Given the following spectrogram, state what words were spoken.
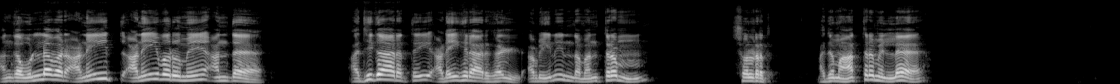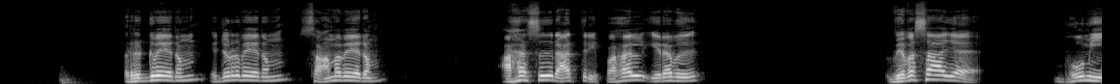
அங்கே உள்ளவர் அனைத்து அனைவருமே அந்த அதிகாரத்தை அடைகிறார்கள் அப்படின்னு இந்த மந்திரம் சொல்கிறது அது மாத்திரமில்லை ரிக்வேதம் யஜுர்வேதம் சாமவேதம் அகசு ராத்திரி பகல் இரவு விவசாய பூமி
